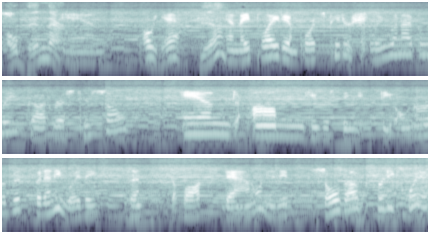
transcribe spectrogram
Oh, been there. And oh yeah, yeah. And they played imports. Peter Schliewen, I believe, God rest his soul, and um, he was the the owner of it. But anyway, they sent the box down, and it sold out pretty quick.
